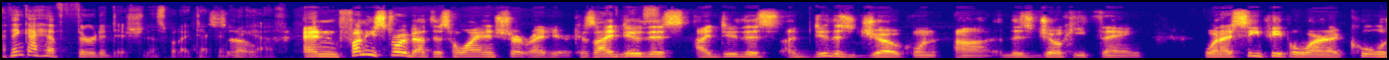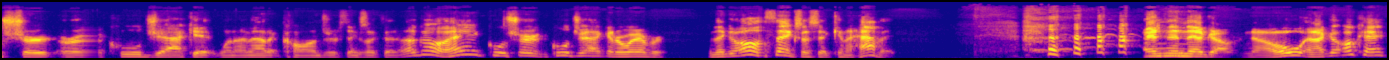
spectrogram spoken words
I think I have third edition is what I technically So, have. and funny story about this Hawaiian shirt right here, because I do this, I do this, I do this joke when, uh, this jokey thing, when I see people wearing a cool shirt or a cool jacket when I'm out at cons or things like that. I go, "Hey, cool shirt, cool jacket, or whatever," and they go, "Oh, thanks." I said, "Can I have it?" and then they go, "No," and I go, "Okay,"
